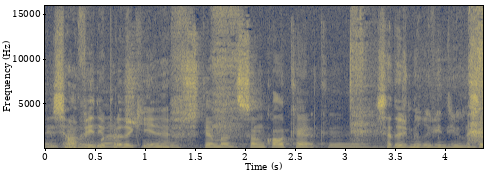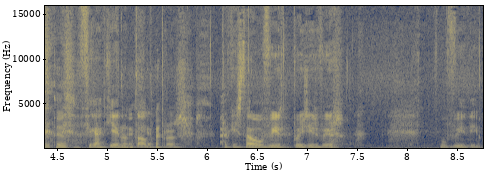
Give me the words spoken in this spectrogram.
isso é um vídeo para daqui a. Um sistema de som qualquer que. Isso é 2021, de certeza. Fica aqui anotado para, os- para quem está a ouvir depois ir ver o vídeo.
